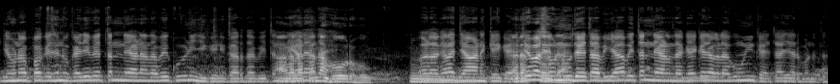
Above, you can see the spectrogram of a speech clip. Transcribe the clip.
ਜੇ ਹੁਣ ਆਪਾਂ ਕਿਸੇ ਨੂੰ ਕਹਿ ਦਈਏ ਧੰਨੇ ਵਾਲਿਆਂ ਦਾ ਬਈ ਕੋਈ ਨਹੀਂ ਯਕੀਨ ਕਰਦਾ ਵੀ ਧੰਨੇ ਅਗਲਾ ਵਾਲਿਆਂ ਕਹਿੰਦਾ ਦਾ ਹੋਰ ਹੋਊ ਅਗਲਾ ਕਹਿੰਦਾ ਜਾਣ ਕੇ ਕਹਿ ਜੇ ਬਸ ਦਾ। ਉਹਨੂੰ ਦੇਤਾ ਵੀ ਆ ਵੀ ਧੰਨੇ ਵਾਲਿਆਂ ਦਾ ਕਹਿ ਕੇ ਅਗਲਾ ਕੋਈ ਹੀ ਕਹਿਤਾ ਯਾਰ ਬਣ ਤਾਂ।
